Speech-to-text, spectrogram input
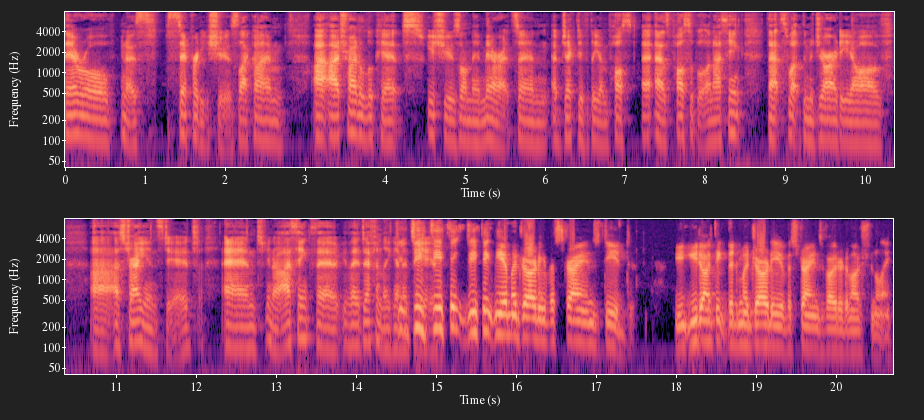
they're all you know s- separate issues. Like I'm, I, I, try to look at issues on their merits and objectively impos- as possible, and I think that's what the majority of uh, Australians did, and you know I think they're they're definitely going to. Do, do, you think do you think the majority of Australians did? You, you don't think the majority of Australians voted emotionally?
